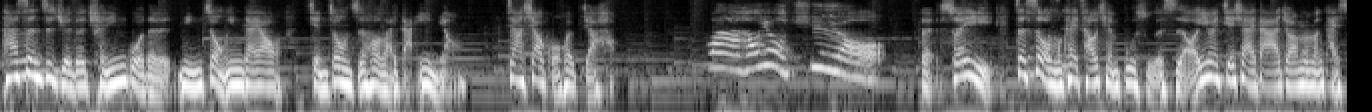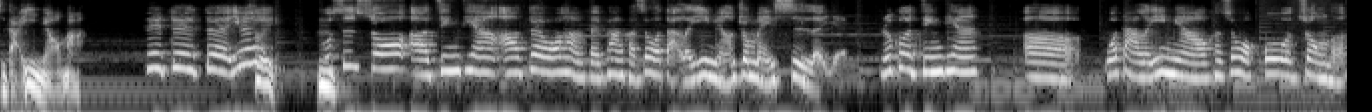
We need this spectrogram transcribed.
他甚至觉得全英国的民众应该要减重之后来打疫苗，这样效果会比较好。哇，好有趣哦！对，所以这是我们可以超前部署的事哦，因为接下来大家就要慢慢开始打疫苗嘛。对对对，因为不是说啊，今天啊，对我很肥胖，可是我打了疫苗就没事了耶。如果今天呃我打了疫苗，可是我过重了，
